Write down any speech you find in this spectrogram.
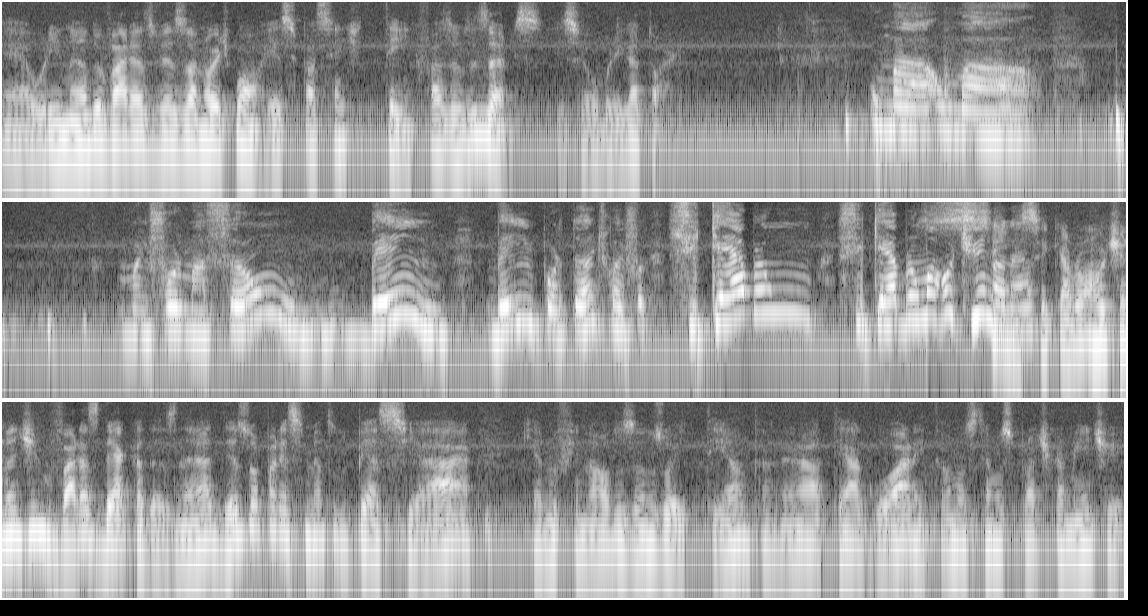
é, urinando várias vezes à noite, bom, esse paciente tem que fazer os exames, isso é obrigatório. Uma, uma, uma informação bem, bem importante, se quebra, um, se quebra uma rotina, Sim, né? se quebra uma rotina de várias décadas, né? Desde o aparecimento do PSA, que é no final dos anos 80, né, até agora, então nós temos praticamente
